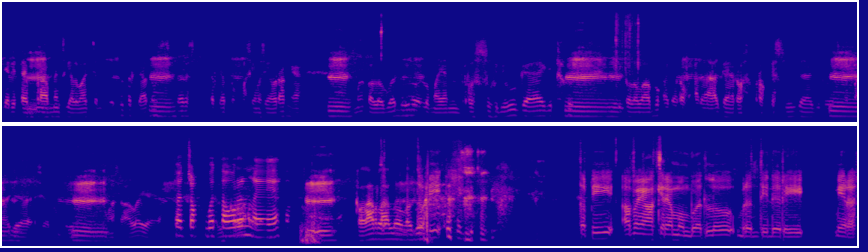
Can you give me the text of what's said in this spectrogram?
jadi temperamen segala macam itu tergantung Hmm. sebenarnya tergantung masing-masing orang ya Hmm. cuma kalau gue dulu lumayan rusuh juga gitu Hmm. kalau mabuk ada rock ada agak ro- rokes juga gitu Hmm. aja siapa yang Hmm. masalah ya Cocok buat tawuran lah ya. Hmm. kelar lah lo sama gue Tapi tapi apa yang akhirnya membuat lu berhenti dari miras?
